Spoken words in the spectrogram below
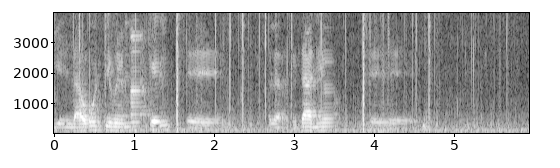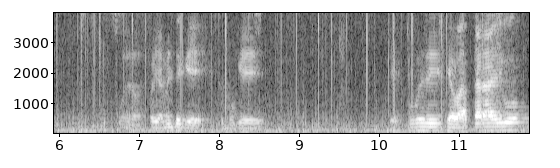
Y en la última imagen, eh, el ermitaño, eh, bueno, obviamente que como que después de ese abarcar algo,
